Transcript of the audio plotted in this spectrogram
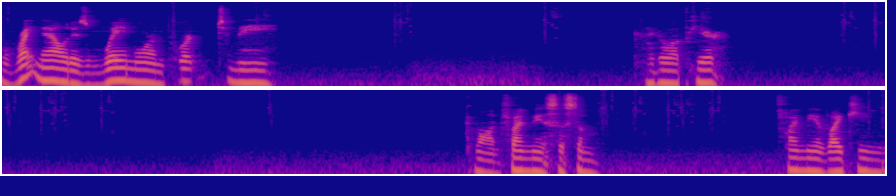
Well, right now it is way more important to me I go up here? Come on, find me a system. Find me a Viking,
